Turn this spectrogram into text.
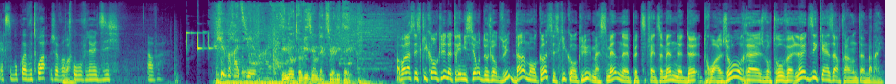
Merci beaucoup à vous trois. Je vous retrouve lundi. Au revoir. Cube Radio. Une autre vision de l'actualité. Ah, voilà, c'est ce qui conclut notre émission d'aujourd'hui. Dans mon cas, c'est ce qui conclut ma semaine, petite fin de semaine de trois jours. Euh, je vous retrouve lundi 15h30. Bye bye.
